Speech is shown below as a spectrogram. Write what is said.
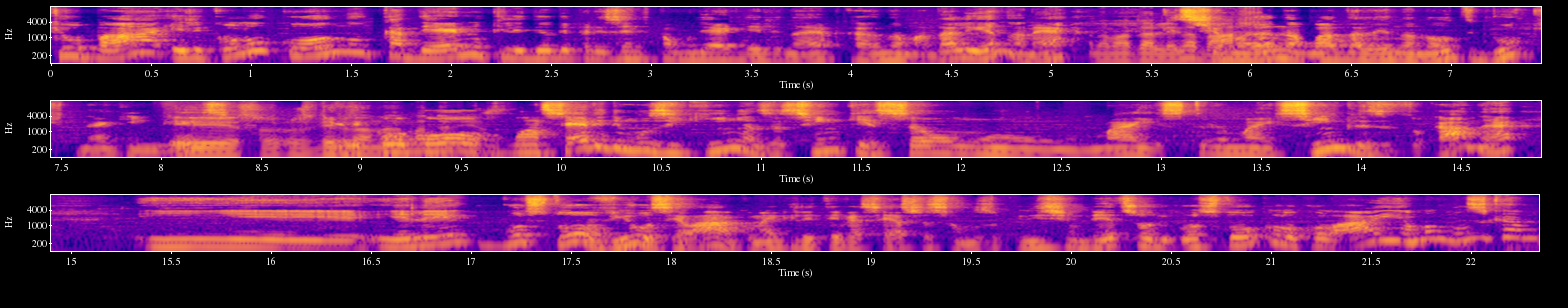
que o Bach ele colocou no caderno que ele deu de presente para a mulher dele na época, Ana Madalena, né? Ana Madalena se chama Ana Madalena Notebook, né? Que em inglês. Isso, os livros Ele colocou uma série de musiquinhas assim que são mais, mais simples de tocar, né? E ele gostou, viu, sei lá, como é que ele teve acesso a essa música. Christian Petzold gostou, colocou lá e é uma música,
